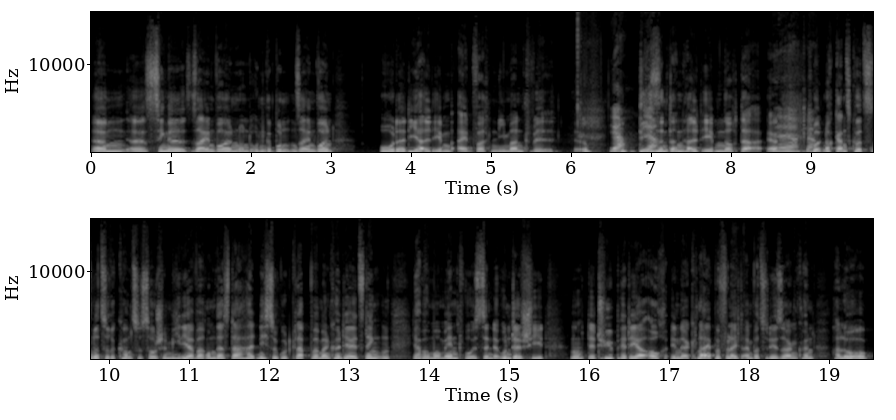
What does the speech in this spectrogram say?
ähm, äh, Single sein wollen und ungebunden sein wollen, oder die halt eben einfach niemand will. Ja. Ja, Die ja. sind dann halt eben noch da. Ja, Ja. Ich wollte noch ganz kurz nur zurückkommen zu Social Media, warum das da halt nicht so gut klappt, weil man könnte ja jetzt denken, ja, aber Moment, wo ist denn der Unterschied? Ne? Der Typ hätte ja auch in der Kneipe vielleicht einfach zu dir sagen können, hallo.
